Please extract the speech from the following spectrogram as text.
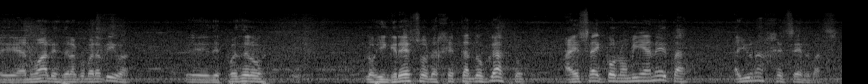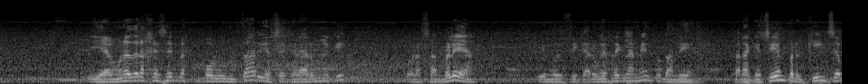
eh, anuales de la cooperativa, eh, después de los, los ingresos, le gestan los gastos, a esa economía neta hay unas reservas. Y a una de las reservas voluntarias se crearon aquí por asamblea y modificaron el reglamento también, para que siempre el 15%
